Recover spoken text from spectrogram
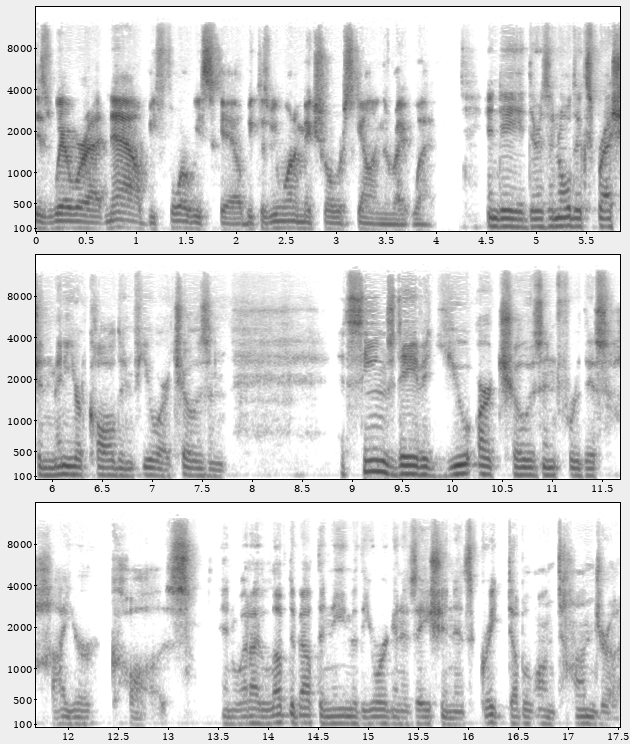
is where we're at now before we scale because we want to make sure we're scaling the right way. Indeed. There's an old expression many are called and few are chosen. It seems, David, you are chosen for this higher cause. And what I loved about the name of the organization is great double entendre.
